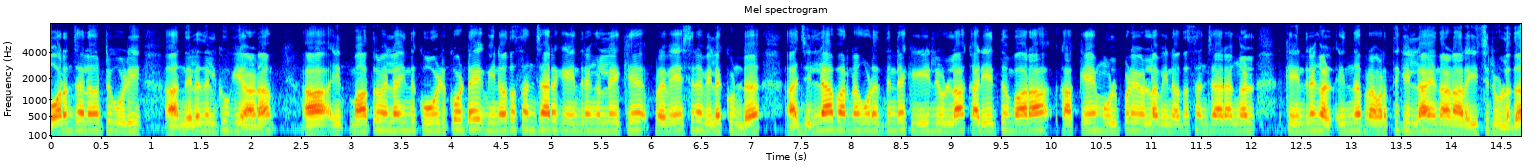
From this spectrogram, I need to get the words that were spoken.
ഓറഞ്ച് അലേർട്ട് കൂടി നിലനിൽക്കുകയാണ്. മാത്രമല്ല ഇന്ന് കോഴിക്കോട്ടെ വിനോദസഞ്ചാര കേന്ദ്രങ്ങളിലേക്ക് പ്രവേശന വിലക്കുണ്ട്. ജില്ലാ ഭരണകൂടത്തിന്റെ കീഴിലുള്ള കരിയത്തുംപാറ കക്കയം ഉൾപ്പെടെയുള്ള വിനോദസഞ്ചാരങ്ങൾ കേന്ദ്രങ്ങൾ ഇന്ന് പ്രവർത്തിക്കില്ല എന്നാണ് അറിയിച്ചിട്ടുള്ളത്.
